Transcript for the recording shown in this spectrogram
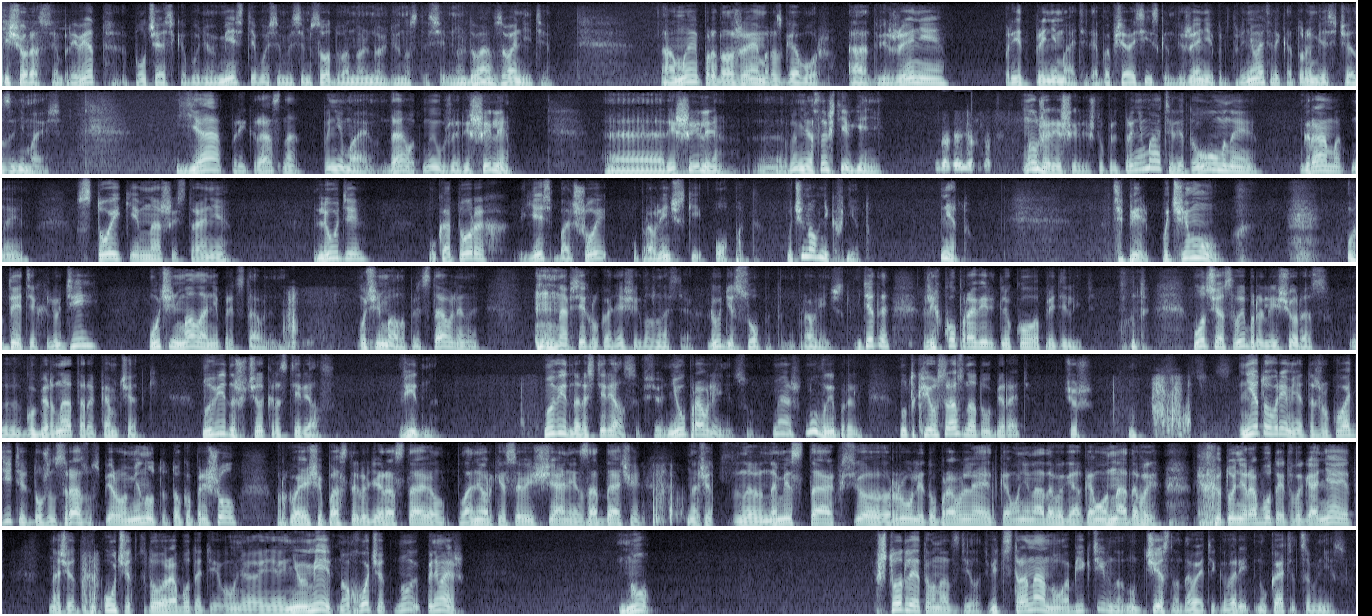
Еще раз всем привет. Полчасика будем вместе. 8 800 200 9702. Звоните. А мы продолжаем разговор о движении предпринимателей, об общероссийском движении предпринимателей, которым я сейчас занимаюсь. Я прекрасно понимаю, да, вот мы уже решили, э, решили, э, вы меня слышите, Евгений? Да, конечно. Мы уже решили, что предприниматели это умные, грамотные, стойкие в нашей стране люди, у которых есть большой управленческий опыт. У чиновников нету. Нету. Теперь, почему вот этих людей очень мало они представлены? Очень мало представлены. на всех руководящих должностях. Люди с опытом управленческим. Ведь это легко проверить, легко определить. Вот, вот сейчас выбрали еще раз э, губернатора Камчатки. Ну, видно, что человек растерялся. Видно. Ну, видно, растерялся. Все. Не управленец он. Понимаешь? Ну, выбрали. Ну, так его сразу надо убирать. Че ж. Нету времени. Это же руководитель должен сразу, с первого минуты. Только пришел, руководящие посты людей расставил, планерки, совещания, задачи значит, на, на местах все рулит, управляет, кого не надо, выгоняет, кому надо, вы, кто не работает, выгоняет, значит, учит, кто работать не умеет, но хочет, ну, понимаешь? Ну, Что для этого надо сделать? Ведь страна, ну, объективно, ну, честно, давайте говорить, ну, катится вниз.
